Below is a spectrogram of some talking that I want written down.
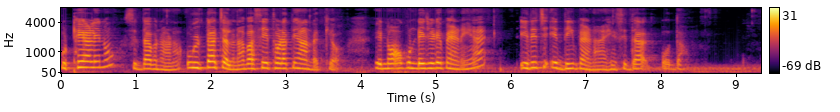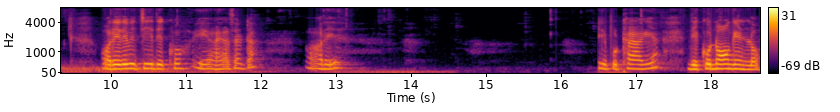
ਪੁੱਠੇ ਵਾਲੇ ਨੂੰ ਸਿੱਧਾ ਬਣਾਉਣਾ। ਉਲਟਾ ਚੱਲਣਾ। ਬਸ ਇਹ ਥੋੜਾ ਧਿਆਨ ਰੱਖਿਓ। ਇਹ ਨੌ ਕੁੰਡੇ ਜਿਹੜੇ ਪੈਣੇ ਆ, ਇਹਦੇ 'ਚ ਇਦਾਂ ਹੀ ਪੈਣਾ, ਇਹ ਸਿੱਧਾ ਉਦਾਂ ਔਰ ਇਹਦੇ ਵਿੱਚ ਇਹ ਦੇਖੋ, ਇਹ ਆਇਆ ਸਾਡਾ। ਔਰ ਇਹ ਇਹ ਪੁੱਠਾ ਆ ਗਿਆ। ਦੇਖੋ 9 ਗਿਣ ਲਓ।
